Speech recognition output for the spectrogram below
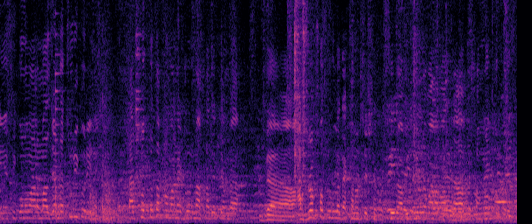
নিয়েছি কোনো মালামাল যে আমরা চুরি করি না তার সত্যতা প্রমাণের জন্য আপনাদেরকে আমরা আসবাবপত্রগুলো দেখানোর চেষ্টা করছি বা বিভিন্ন মালামাল যা আমরা সংরক্ষণ করেছি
